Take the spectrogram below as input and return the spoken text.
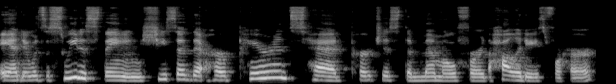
and it was the sweetest thing. She said that her parents had purchased the memo for the holidays for her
